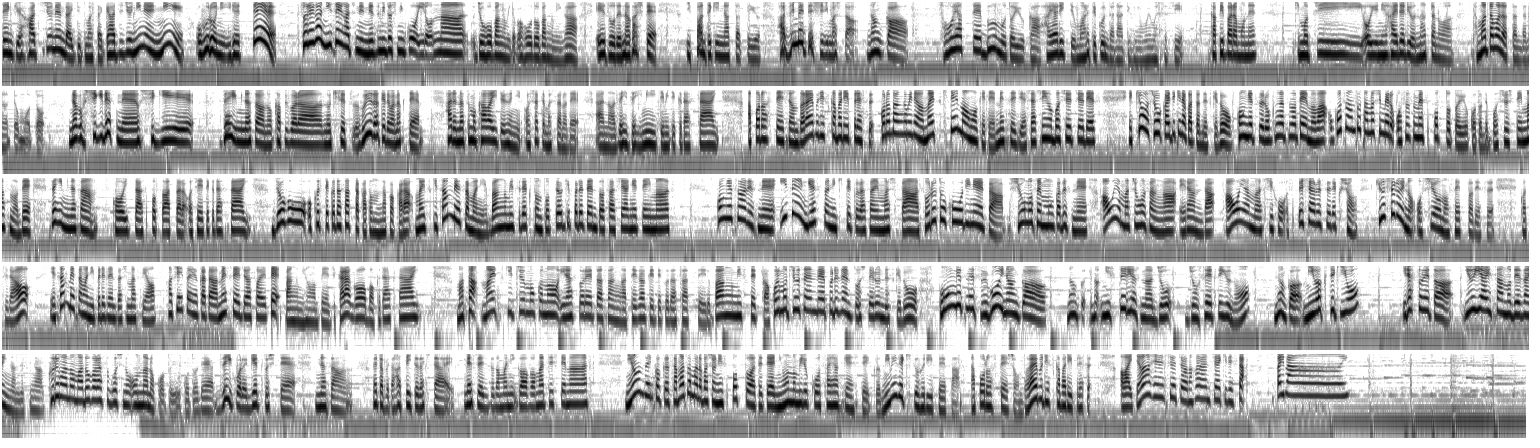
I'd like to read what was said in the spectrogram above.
1980年代って言ってましたっけ？82年にお風呂に入れてそれが2008年ネズミ年にこういろんな情報番組とか報道番組が映像で流して一般的になったっていう初めて知りました。なんかそうやってブームというか流行りって生まれてくんだなっていうふうに思いましたしカピバラもね気持ちいいお湯に入れるようになったのはたまたまだったんだなって思うとなんか不思議ですね。不思議。ぜひ皆さんあのカピバラの季節冬だけではなくて春夏も可愛いというふうにおっしゃってましたのであのぜひぜひ見に行ってみてください。アポロステーションドライブディスカバリープレス。この番組では毎月テーマを設けてメッセージや写真を募集中です。え今日紹介できなかったんですけど今月6月のテーマはお子さんと楽しめるおすすめスポットということで募集していますのでぜひ皆さんこういったスポットあったら教えてください。情報を送ってくださった方の中から毎月3名様に番組セレクトのとっておきプレゼントを差し上げています。今月はですね以前ゲストに来てくださいましたソルトコーディネーター塩の専門家ですね。青山志保さんが選んだ青山志保スペシャルセレクション9種類のお塩のセットです。こちらを3名様にプレゼントしますよ。欲しいという方はメッセージを添えて番組ホームページからご応募ください。また毎月注目のイラストレーターさんが手掛けてくださっている番組ステッカーこれも抽選でプレゼントしてるんですけど今月ねすごいなんかなんかなミステリアスな女女性っていうの？なんか魅惑的よ？イラストレーターゆいあいさんのデザインなんですが車の窓ガラス越しの女の子ということでぜひこれゲットして皆さんペタペタ貼っていただきたい。メッセージとともにご応募お待ちしてます。日本全国さまざまな場所にスポットを当てて日本の魅力を再発見していく耳で聞くフリーペーパーアポロステーションドライブディスカバリープレス。お相手は編集長のホラン千秋でした。バイバーイ！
